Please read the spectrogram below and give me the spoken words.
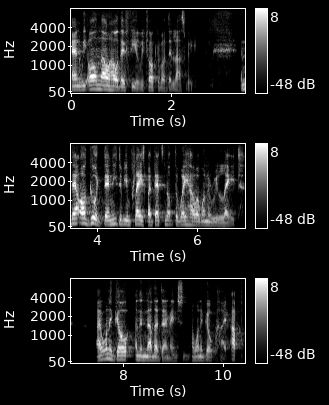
and we all know how they feel. We talked about that last week. And they're all good. They need to be in place but that's not the way how i want to relate. I want to go on another dimension. I want to go high up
